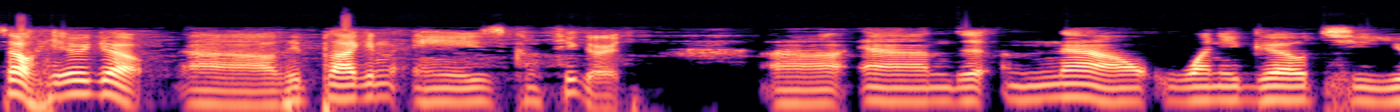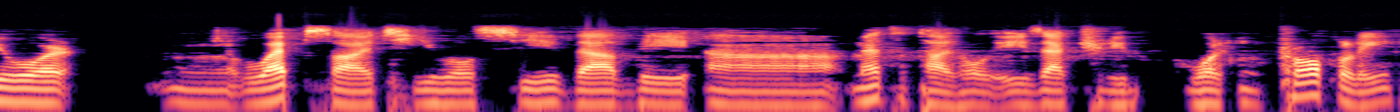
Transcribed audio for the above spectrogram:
So here we go. Uh, the plugin is configured. Uh, and now when you go to your mm, website you will see that the uh, meta title is actually working properly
